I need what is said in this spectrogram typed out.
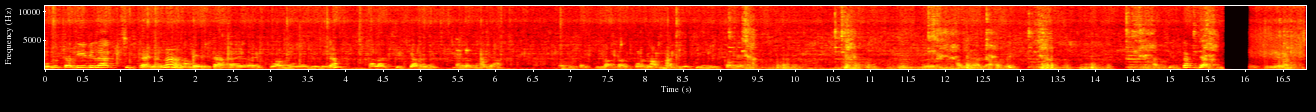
হলুদটা দিয়ে দিলে আর ছিটকায় না না। তেলটা? এবার একটু আমুন দিয়ে দিলাম কালার ছিটকাবে না ভাজা। পটলটা একটু লাল লাল করে না ভাজলে চিংড়ির সঙ্গে একটু ভাজা ভাজা হবে। আর ছিটকাচ্ছে আর কি। তুলে রাখছি।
